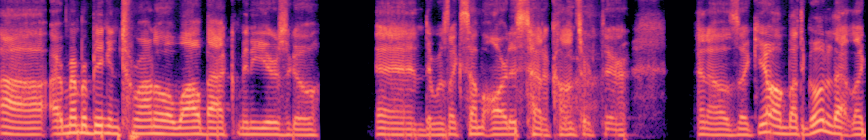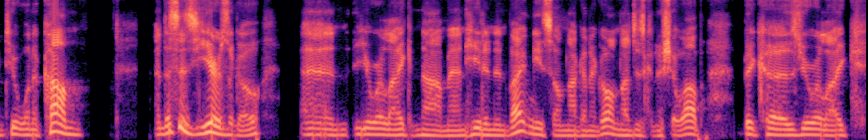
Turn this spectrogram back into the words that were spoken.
Uh, I remember being in Toronto a while back, many years ago, and there was like some artist had a concert there, and I was like, "Yo, I'm about to go to that. Like, do you want to come?" And this is years ago, and you were like, "Nah, man, he didn't invite me, so I'm not gonna go. I'm not just gonna show up," because you were like,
